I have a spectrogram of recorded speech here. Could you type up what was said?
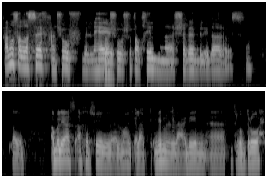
حنوصل للصيف حنشوف بالنهاية طيب. شو شو طابخين الشباب بالإدارة بس. طيب. أبو الياس آخر شيء المايك لك مين من اللاعبين آه، بتتركه بتروح؟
